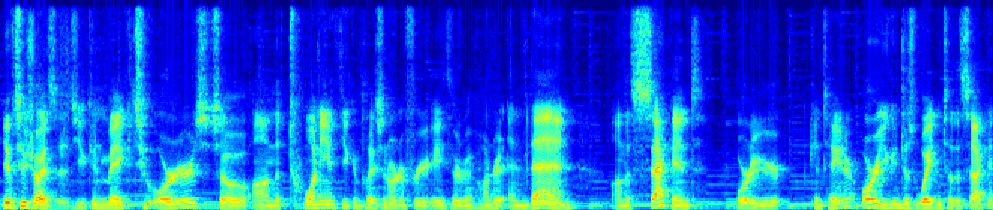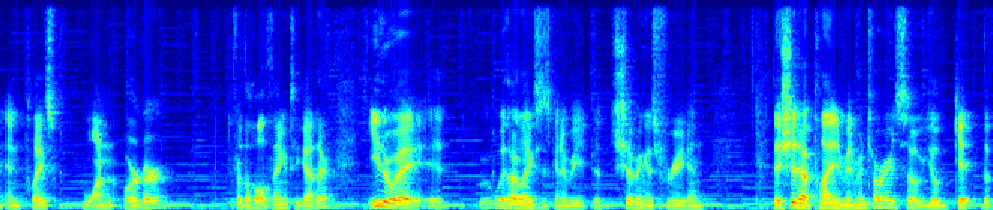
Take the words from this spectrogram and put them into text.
you have two choices. You can make two orders. So on the 20th, you can place an order for your A3500 and then on the 2nd, order your container, or you can just wait until the 2nd and place one order for the whole thing together. Either way, it, with our links, it's going to be, the shipping is free and they should have plenty of inventory, so you'll get the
